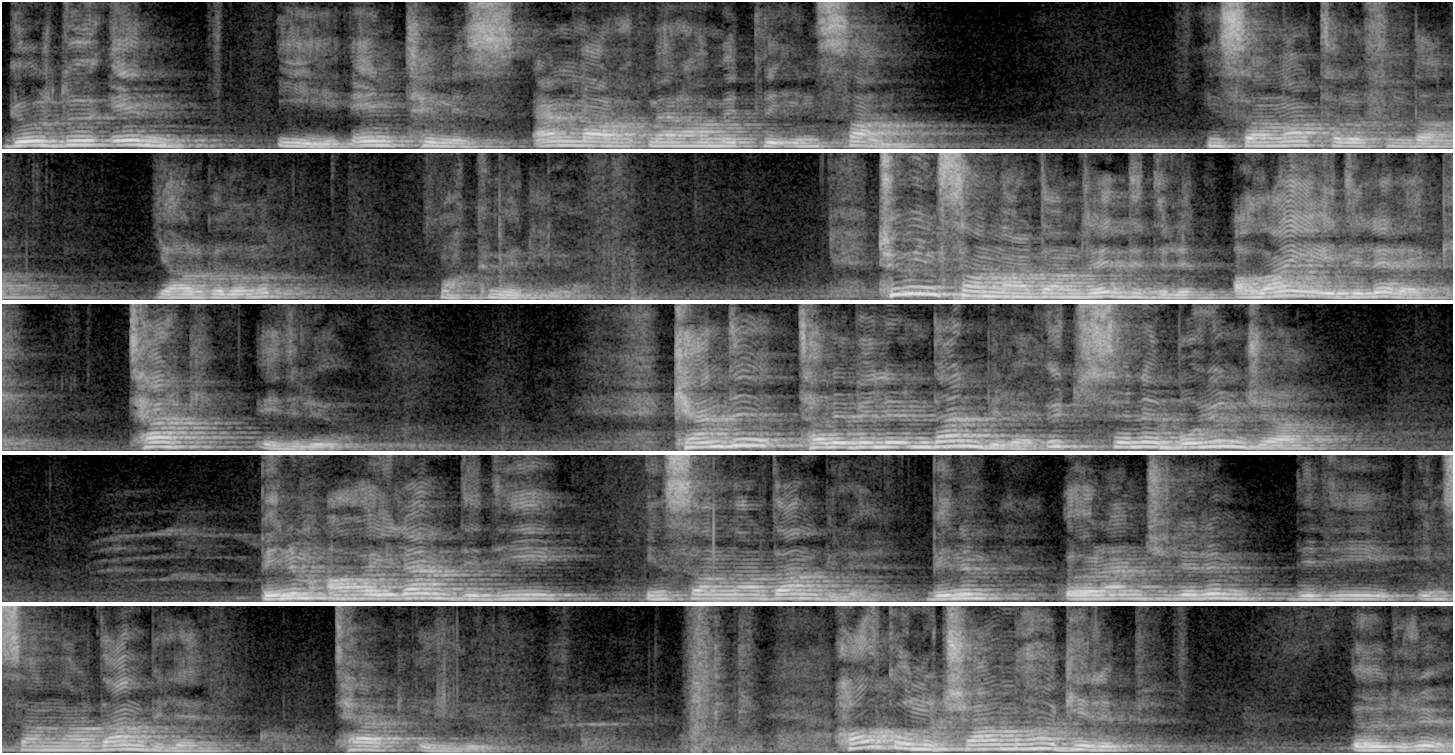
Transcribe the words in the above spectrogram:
gördüğü en iyi, en temiz, en merhametli insan, insanlar tarafından yargılanıp mahkum ediliyor. Tüm insanlardan reddedilip, alay edilerek terk ediliyor. Kendi talebelerinden bile 3 sene boyunca benim ailem dediği insanlardan bile, benim öğrencilerim dediği insanlardan bile terk ediliyor. Halk onu çarmıha girip öldürüyor.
